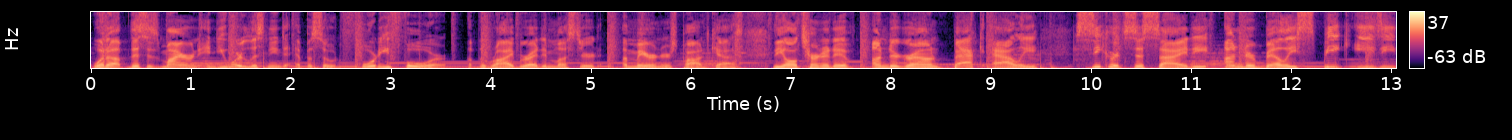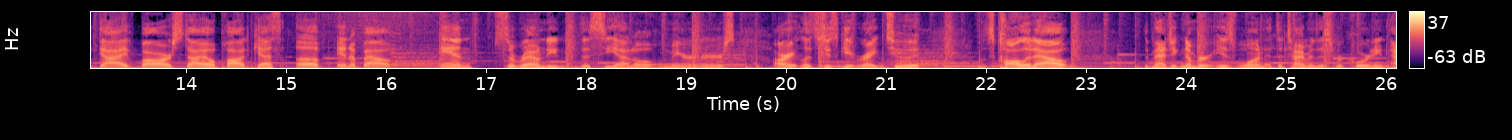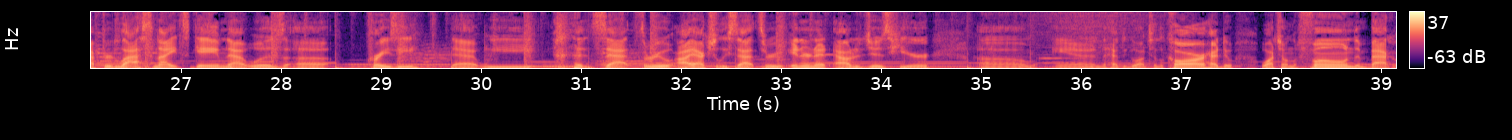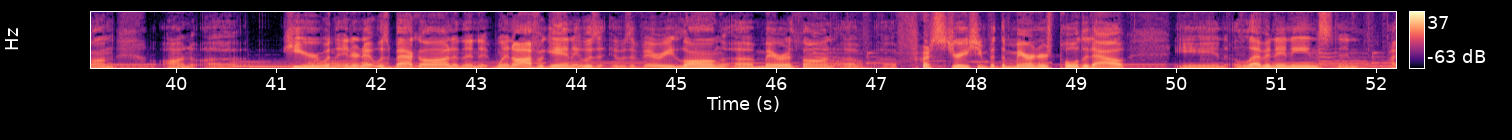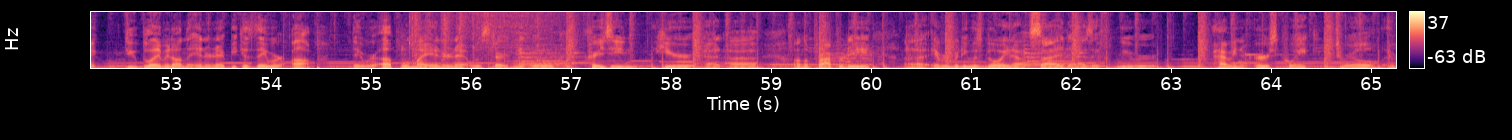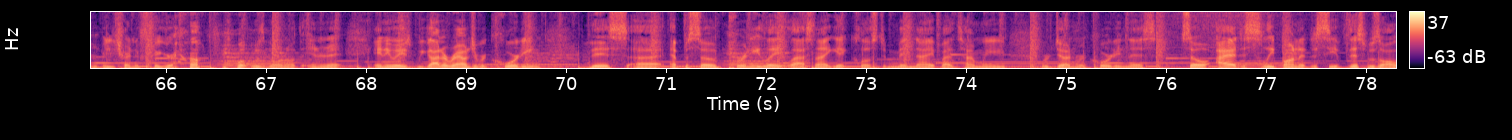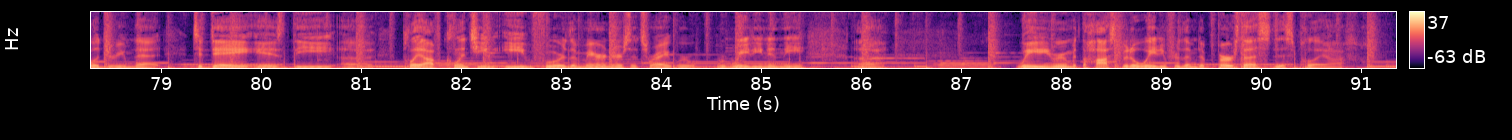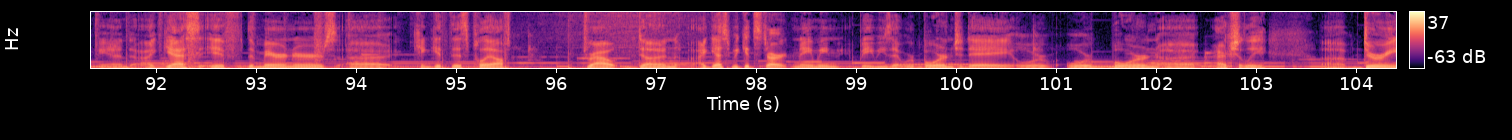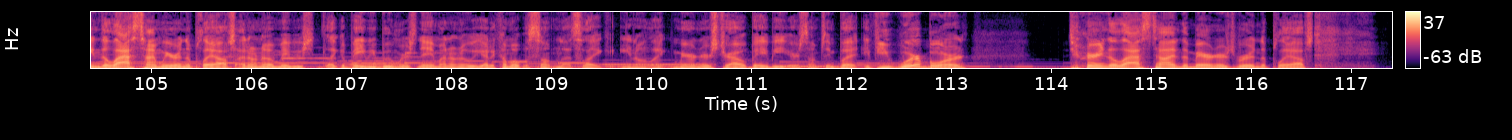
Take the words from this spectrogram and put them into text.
What up? This is Myron, and you are listening to episode 44 of the Rye Bread and Mustard, a Mariners podcast, the alternative underground back alley, secret society, underbelly, speakeasy, dive bar style podcast of and about and surrounding the Seattle Mariners. All right, let's just get right to it. Let's call it out. The magic number is one at the time of this recording. After last night's game, that was uh, crazy that we sat through. I actually sat through internet outages here um, and had to go out to the car, had to watch on the phone, then back on on uh, here when the internet was back on, and then it went off again. It was it was a very long uh, marathon of uh, frustration, but the Mariners pulled it out in 11 innings, and I do blame it on the internet because they were up they were up when my internet was starting to go crazy here at uh, on the property uh, everybody was going outside as if we were having an earthquake drill everybody trying to figure out what was going on with the internet. Anyways we got around to recording this uh, episode pretty late last night get close to midnight by the time we were done recording this. So i had to sleep on it to see if this was all a dream that today is the uh, playoff clinching eve for the Mariners. That's right. We're we're waiting in the uh, waiting room at the hospital, waiting for them to birth us this playoff. And I guess if the Mariners uh, can get this playoff drought done, I guess we could start naming babies that were born today or or born uh, actually uh, during the last time we were in the playoffs. I don't know, maybe should, like a baby boomer's name. I don't know. We got to come up with something that's like, you know, like Mariners drought baby or something. But if you were born during the last time the Mariners were in the playoffs,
